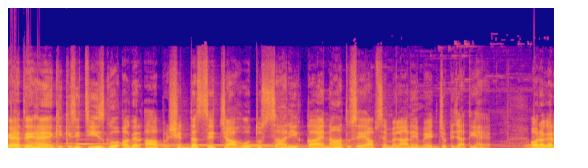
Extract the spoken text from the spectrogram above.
कहते हैं कि किसी चीज़ को अगर आप शिद्दत से चाहो तो सारी कायनात उसे आपसे मिलाने में जुट जाती है। और अगर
